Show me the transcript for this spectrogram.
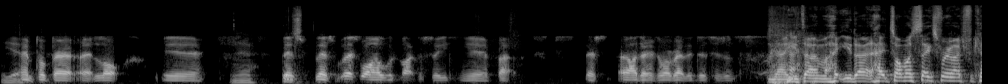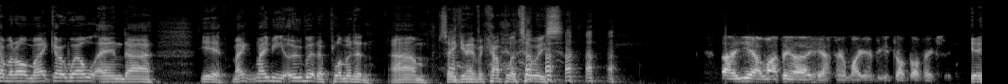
yeah, and put Barrett at lock. Yeah, yeah. That's that's that's what I would like to see. Yeah, but that's, I don't have to worry about the decisions. no, you don't, mate. You don't. Hey, Thomas, thanks very much for coming on, mate. Go well, and uh, yeah, make, maybe Uber to Plimmerton, um, so you can have a couple of tuis. Uh, yeah, I think uh, yeah, I think I might get dropped off actually. Yeah,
